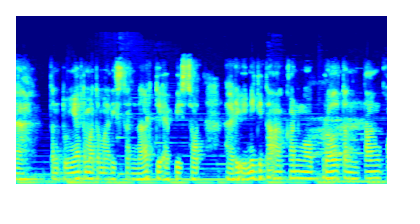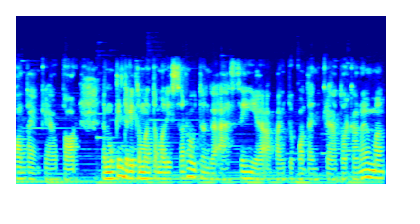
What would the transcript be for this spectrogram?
Nah, tentunya teman-teman listener di episode hari ini kita akan ngobrol tentang konten kreator. Dan mungkin dari teman-teman listener udah nggak asing ya apa itu konten kreator. Karena memang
